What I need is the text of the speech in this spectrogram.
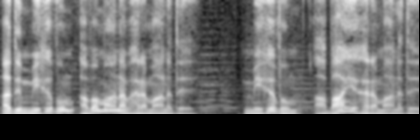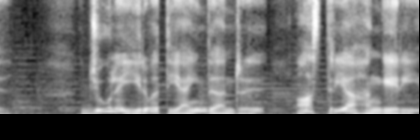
அது மிகவும் அவமானகரமானது. மிகவும் அபாயகரமானது. ஜூலை இருபத்தி ஐந்து அன்று ஆஸ்திரியா ஹங்கேரி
